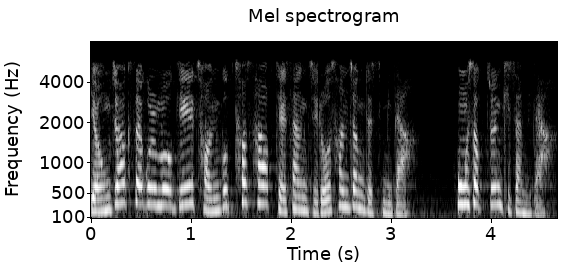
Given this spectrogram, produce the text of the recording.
영주 학사 골목이 전국 첫 사업 대상지로 선정됐습니다. 홍석준 기자입니다.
